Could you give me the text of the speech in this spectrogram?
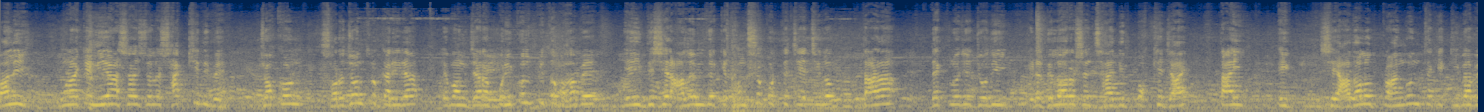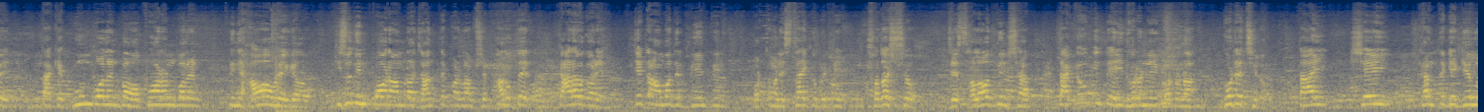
বালি ওনাকে নিয়ে আসা হয়েছিল, সাক্ষী দিবে। যখন ষড়যন্ত্রকারীরা এবং যারা পরিকল্পিতভাবে এই দেশের আলেমদেরকে ধ্বংস করতে চেয়েছিল তারা দেখল যে যদি এটা দেলোয়ার হোসেন ছায়দির পক্ষে যায় তাই এই সে আদালত প্রাঙ্গণ থেকে কীভাবে তাকে গুম বলেন বা অপহরণ বলেন তিনি হাওয়া হয়ে গেল। কিছুদিন পর আমরা জানতে পারলাম সে ভারতের কারাগারে যেটা আমাদের বিএনপির বর্তমান স্থায়ী কমিটির সদস্য যে সালাউদ্দিন সাহেব তাকেও কিন্তু এই ধরনের ঘটনা ঘটেছিল। তাই সেই এখান থেকে গেল,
